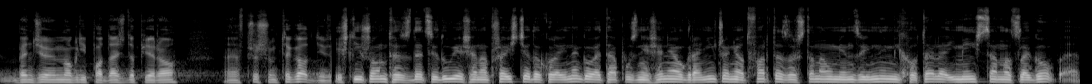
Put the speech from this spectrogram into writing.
będziemy mogli podać dopiero w przyszłym tygodniu. Jeśli rząd zdecyduje się na przejście do kolejnego etapu zniesienia ograniczeń, otwarte zostaną m.in. hotele i miejsca noclegowe.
